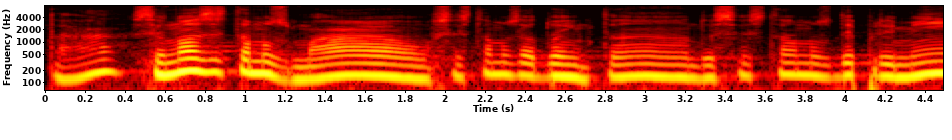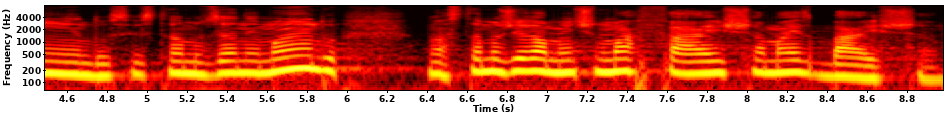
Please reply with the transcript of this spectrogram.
Tá? Se nós estamos mal, se estamos adoentando, se estamos deprimindo, se estamos desanimando, nós estamos geralmente numa faixa mais baixa.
